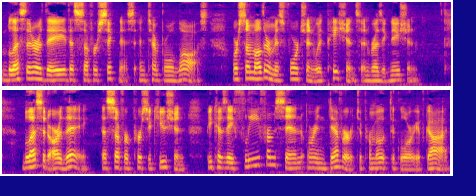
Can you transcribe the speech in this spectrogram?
Blessed are they that suffer sickness and temporal loss, or some other misfortune with patience and resignation. Blessed are they that suffer persecution because they flee from sin or endeavor to promote the glory of God.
